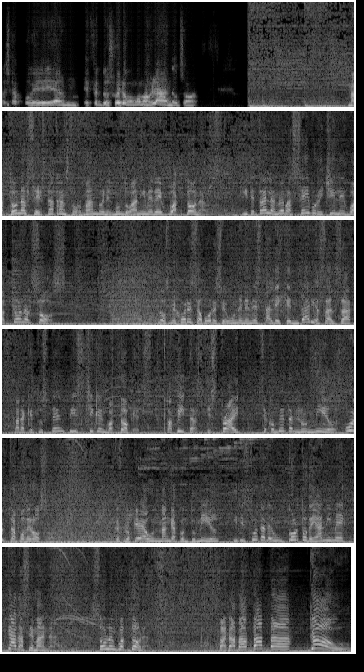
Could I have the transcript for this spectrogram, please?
o sea, porque eran efecto suelo con gomas blandas usaban. McDonald's se está transformando en el mundo anime de McDonald's y te trae la nueva Savory Chili McDonald's Sauce. Los mejores sabores se unen en esta legendaria salsa para que tus 10-piece chicken wack papitas y Sprite se conviertan en un meal ultra poderoso. Desbloquea un manga con tu meal y disfruta de un corto de anime cada semana. Solo en McDonald's. baba ¡Go!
